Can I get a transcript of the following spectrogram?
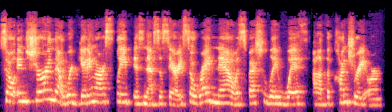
So ensuring that we're getting our sleep is necessary. So right now, especially with uh, the country or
